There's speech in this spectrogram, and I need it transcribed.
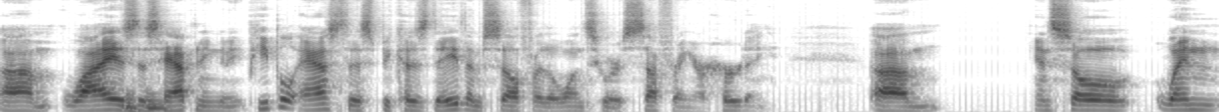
Um, why is this mm-hmm. happening to me? People ask this because they themselves are the ones who are suffering or hurting. Um, and so when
